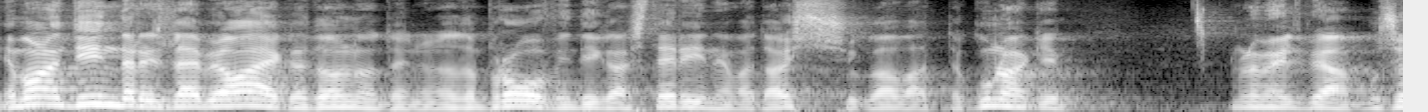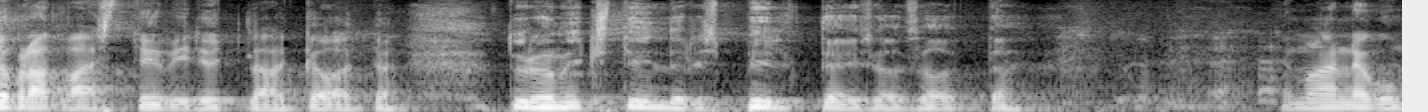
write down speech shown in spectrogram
Ja ma olen Tinderis läbi aegade olnud, onju, nad on proovinud igast erinevaid asju ka vaata, kunagi mulle meeldib ja mu sõbrad vahest tüübid ütlevad ka vaata, tule miks Tinderis pilte ei saa saata. ja ma olen nagu,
